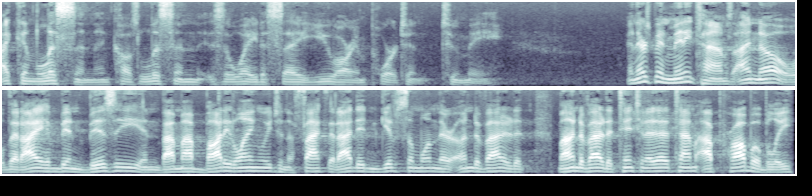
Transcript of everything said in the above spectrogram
I can listen, and because listen is a way to say, You are important to me. And there's been many times I know that I have been busy, and by my body language and the fact that I didn't give someone their undivided, my undivided attention at that time, I probably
